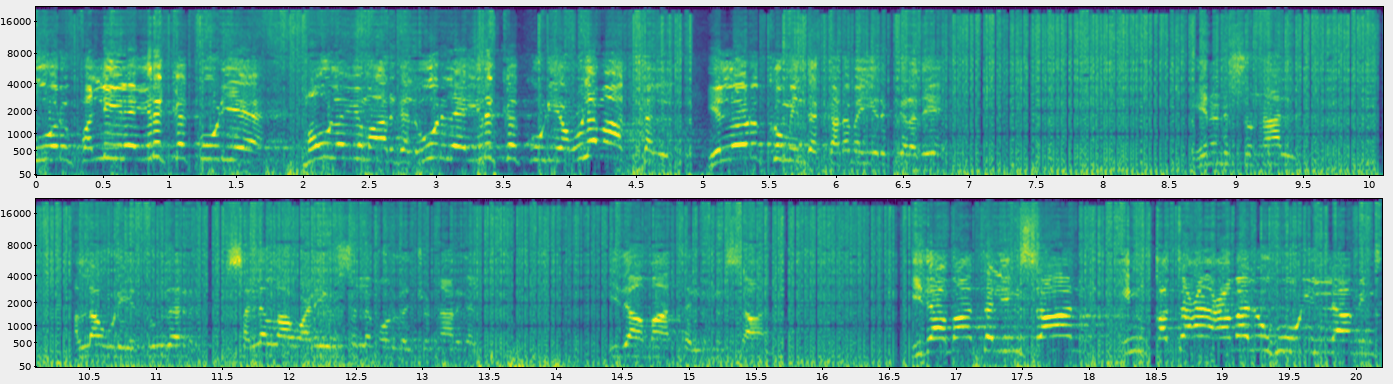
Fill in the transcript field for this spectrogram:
ஒவ்வொரு பள்ளியிலே இருக்கக்கூடிய மௌலவிமார்கள் ஊரிலே இருக்கக்கூடிய உளமாக்கள் எல்லோருக்கும் இந்த கடமை இருக்கிறது. ஏனென்று சொன்னால் அல்லாஹ்வுடைய தூதர் சல்லல்லா அலைஹி செல்லம் அவர்கள் சொன்னார்கள் இதா மாத்தல் இன்சான். இதா மாத்தல் இன்சான் இன் கதா அமலுஹு இல்லா மின்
